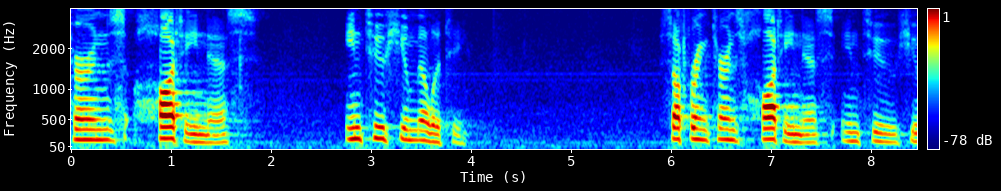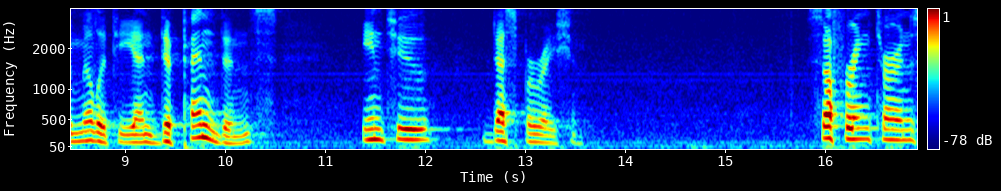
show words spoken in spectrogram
turns haughtiness into humility. Suffering turns haughtiness into humility and dependence into desperation. Suffering turns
